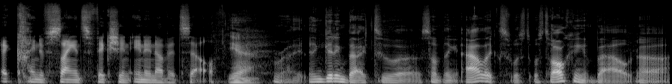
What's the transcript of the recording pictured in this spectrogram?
a kind of science fiction in and of itself. Yeah. Right. And getting back to uh, something Alex was, was talking about, uh,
